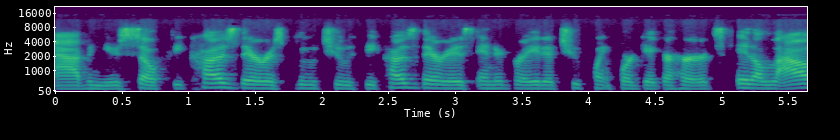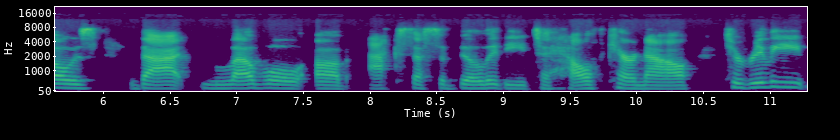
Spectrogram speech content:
avenues. So, because there is Bluetooth, because there is integrated 2.4 gigahertz, it allows that level of accessibility to healthcare now to really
